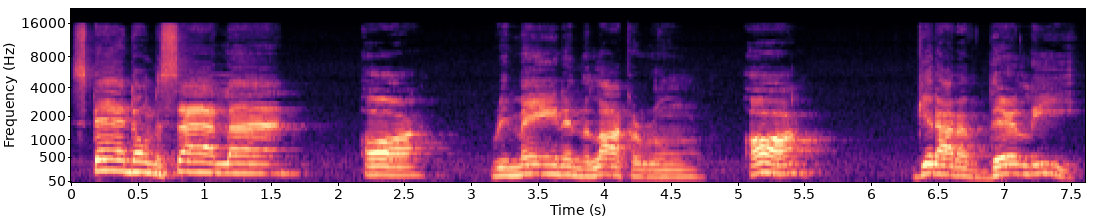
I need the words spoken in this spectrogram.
stand on the sideline, or remain in the locker room, or get out of their league.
